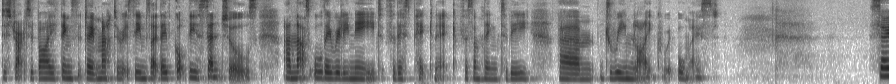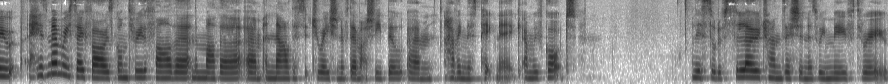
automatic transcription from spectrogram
distracted by things that don't matter. It seems like they've got the essentials, and that's all they really need for this picnic, for something to be um, dreamlike almost. So his memory so far has gone through the father and the mother, um, and now the situation of them actually built um, having this picnic, and we've got this sort of slow transition as we move through,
